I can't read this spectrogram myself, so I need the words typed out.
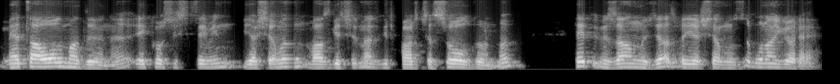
meta olmadığını, ekosistemin, yaşamın vazgeçilmez bir parçası olduğunu hepimiz anlayacağız ve yaşamımızı buna göre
